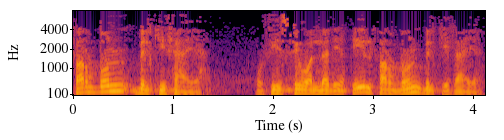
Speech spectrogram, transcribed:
فرض بالكفاية. وفي سوى الذي قيل فرض بالكفاية.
